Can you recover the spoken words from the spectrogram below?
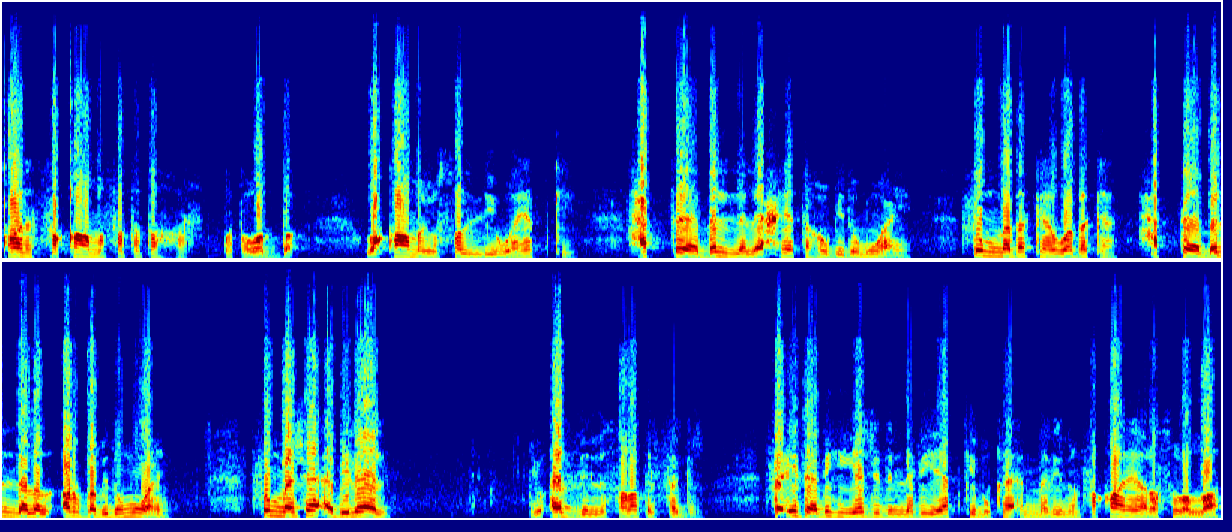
قالت فقام فتطهر وتوضأ وقام يصلي ويبكي حتى بلل لحيته بدموعه ثم بكى وبكى حتى بلل الأرض بدموعه ثم جاء بلال يؤذن لصلاة الفجر فإذا به يجد النبي يبكي بكاء مرينا فقال يا رسول الله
